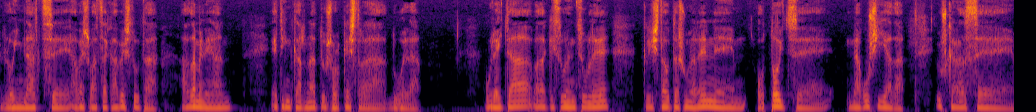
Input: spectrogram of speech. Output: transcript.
loinatze abes batzak abestuta, aldamenean etinkarnatus orkestra duela. Gure aita badakizu entzule, kristautasunaren e, otoitz nagusia da. Euskaraz e,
